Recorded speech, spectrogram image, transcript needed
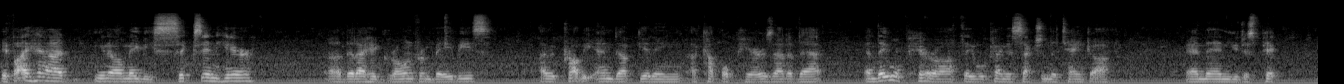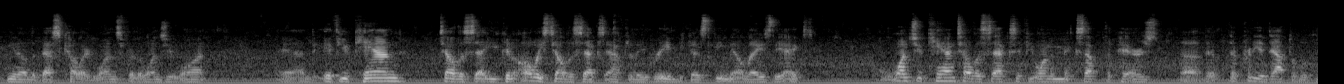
If I had, you know, maybe six in here uh, that I had grown from babies, I would probably end up getting a couple pairs out of that. And they will pair off, they will kind of section the tank off. And then you just pick, you know, the best colored ones for the ones you want. And if you can tell the sex, you can always tell the sex after they breed because female lays the eggs. Once you can tell the sex, if you want to mix up the pairs, uh, they're, they're pretty adaptable to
